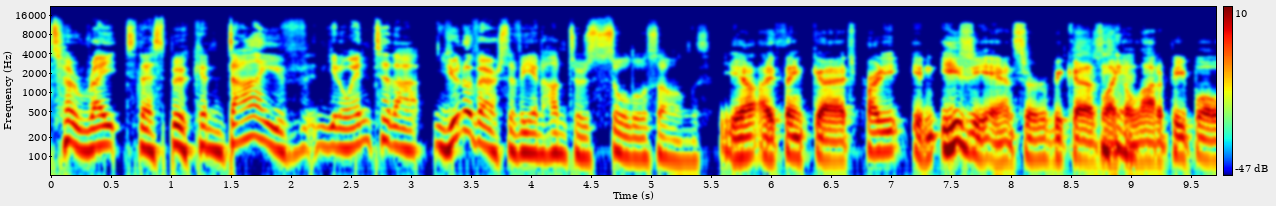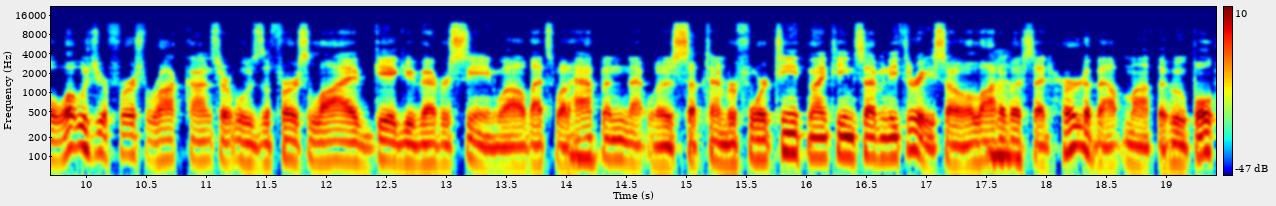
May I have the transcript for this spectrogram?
to write this book and dive, you know, into that universe of Ian Hunter's solo songs? Yeah, I think uh, it's probably an easy answer because, like a lot of people, what was your first rock concert? What was the first live gig you've ever seen? Well, that's what happened. That was September 14th, 1973. So, a lot wow. of us had heard about Mott the Hoople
